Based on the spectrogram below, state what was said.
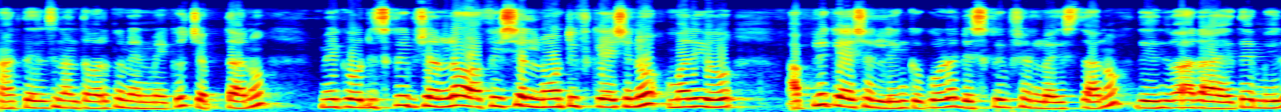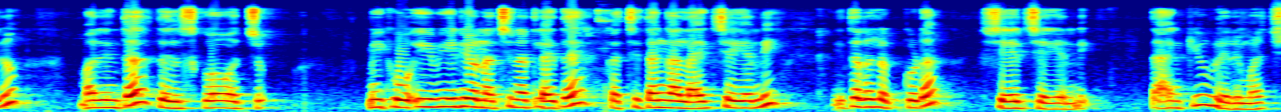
నాకు తెలిసినంత వరకు నేను మీకు చెప్తాను. మీకు డిస్క్రిప్షన్లో అఫీషియల్ నోటిఫికేషను మరియు అప్లికేషన్ లింక్ కూడా డిస్క్రిప్షన్లో ఇస్తాను. దీని ద్వారా అయితే మీరు మరింత తెలుసుకోవచ్చు. మీకు ఈ వీడియో నచ్చినట్లయితే ఖచ్చితంగా లైక్ చేయండి ఇతరులకు కూడా షేర్ చేయండి. థ్యాంక్ యూ వెరీ మచ్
